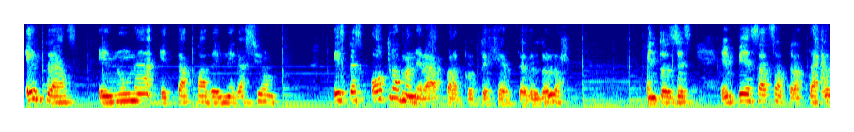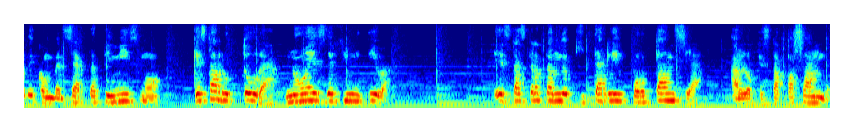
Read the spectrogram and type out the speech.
entras en una etapa de negación. Esta es otra manera para protegerte del dolor. Entonces empiezas a tratar de convencerte a ti mismo que esta ruptura no es definitiva. Estás tratando de quitarle importancia a lo que está pasando.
